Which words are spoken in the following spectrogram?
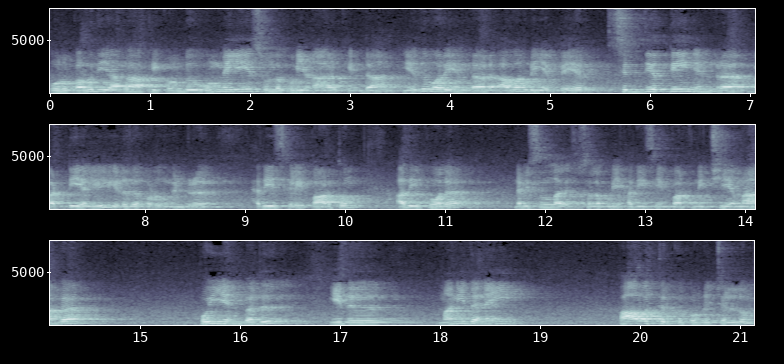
ஒரு பகுதியாக ஆக்கிக்கொண்டு உண்மையே சொல்லக்கூடியவனாக இருக்கின்றான். எதுவரை என்றால் அவனுடைய பெயர் சித்தியத்தீன் என்ற பட்டியலில் எழுதப்படும் என்று ஹதீஸ்களை பார்த்தோம் அதே போல நபி சொல்லா சொல்லக்கூடிய ஹதீஸையும் பார்த்து நிச்சயமாக பொய் என்பது இது மனிதனை பாவத்திற்கு கொண்டு செல்லும்.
